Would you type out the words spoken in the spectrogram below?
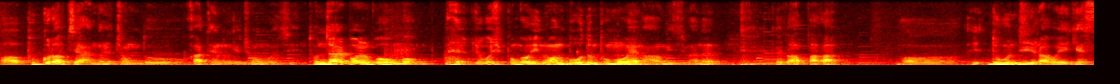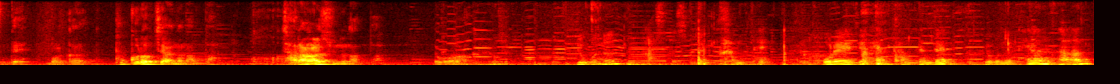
어, 부끄럽지 않을 정도가 되는 게 좋은 거지. 돈 잘 벌고 뭐 해주고 싶은 거 이런 건 모든 부모의 마음이지만은 그래도 아빠가 어, 이- 누군지라고 얘기했을 때 뭘까 부끄럽지 않은 아빠, 자랑할 수 있는 아빠. 이거 요거는 아시다시피 감태. 올해 이제 햇 감태인데 요거는 태안산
